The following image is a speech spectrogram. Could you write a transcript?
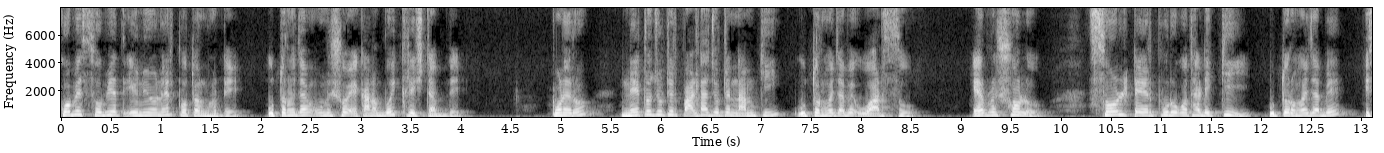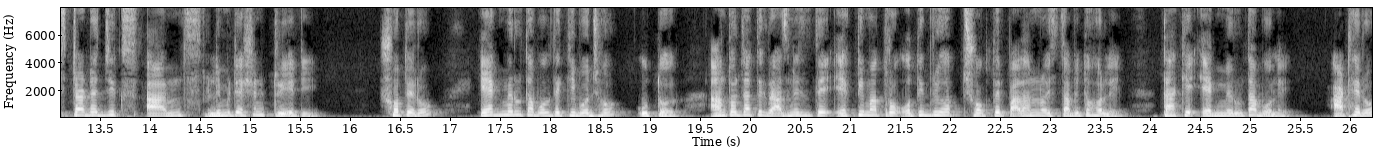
কবে সোভিয়েত ইউনিয়নের পতন ঘটে? উত্তর হয়ে যাবে উনিশশো একানব্বই খ্রিস্টাব্দে। পনেরো, নেটো জোটের পাল্টা জোটের নাম কি? উত্তর হয়ে যাবে ওয়ারসো। এরপরে ষোলো, সোল্টের পুরো কথাটি কি? উত্তর হয়ে যাবে স্ট্র্যাটেজিক্স আর্মস লিমিটেশন ট্রিয়েটি। সতেরো, এক মেরুতা বলতে কি বোঝো? উত্তর, আন্তর্জাতিক রাজনীতিতে একটি মাত্র অতিবৃহৎ শক্তির প্রাধান্য স্থাপিত হলে তাকে এক মেরুতা বলে। আঠেরো,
